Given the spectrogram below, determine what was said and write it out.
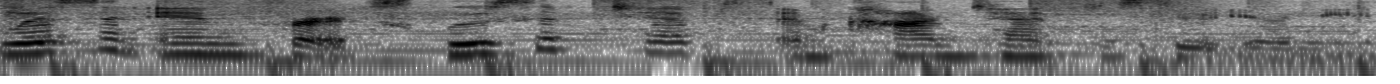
listen in for exclusive tips and content to suit your needs.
